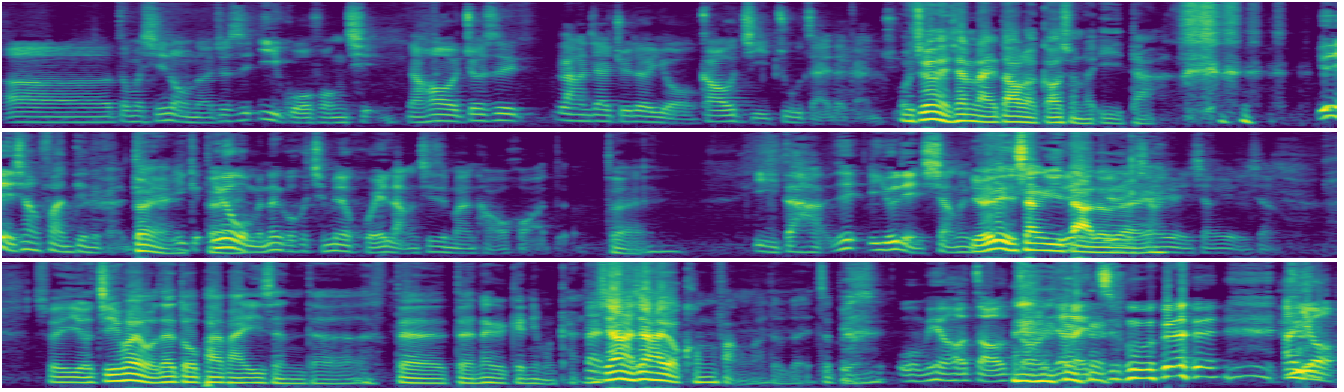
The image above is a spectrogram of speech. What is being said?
呃，怎么形容呢？就是异国风情，然后就是让人家觉得有高级住宅的感觉，我觉得很像来到了高雄的义大，有点像饭店的感觉。对一个对因为我们那个前面的回廊其实蛮豪华的，对，义大也有点像那个，有点像义大，对不有点像，对？有点像，有点像。所以有机会我再多拍拍医生的的的那个给你们看。但现在好像还有空房嘛，对不对？这边 我没有要找找人家来住，哎呦，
